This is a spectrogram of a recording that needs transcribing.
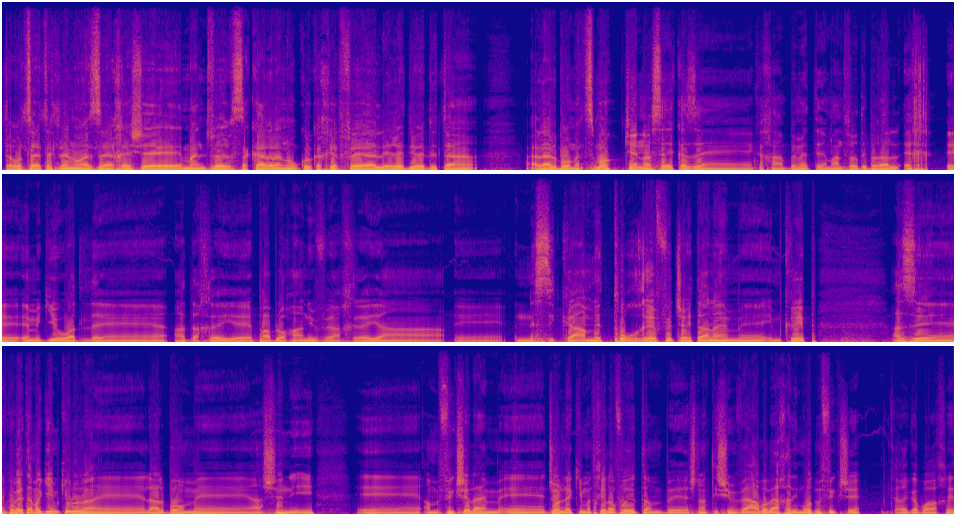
אתה רוצה לתת לנו, אז אחרי שמנדבר סקר לנו כל כך יפה על רדיואד את ה... על האלבום עצמו? כן, נעשה כזה, ככה, באמת אה, מנדבר דיבר על איך אה, הם הגיעו עד, ל, עד אחרי אה, Pablo Honey ואחרי הנסיקה המטורפת שהייתה להם אה, עם Creep. אז אה, באמת הם מגיעים כאילו ל- לאלבום אה, השני. אה, המפיק שלהם, אה, ג'ון לקי, מתחיל לעבוד איתם בשנת 94, ביחד עם עוד מפיק שכרגע ברח לי,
